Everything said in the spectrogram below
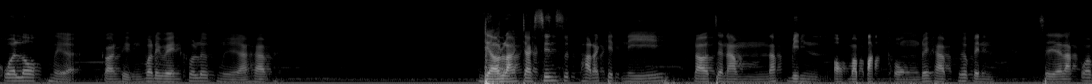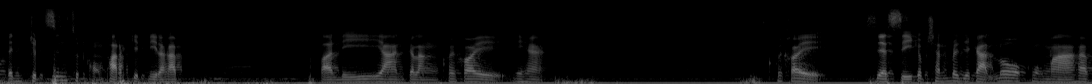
ขั้วโลกเหนือ ก่อนถึงบริเวณขั้วโลกเหนือครับ เดี๋ยวหลังจากสิ้นสุดภารกิจนี้ เราจะนำนักบินออกมาปักธงด้วยครับ เพื่อเป็น สัญลักษณ์ว่าเป็นจุดสิ้นสุดของภารกิจนี้แล้วครับ ตอนนี้ยานกำลังค่อยๆนี่ฮะค่อยๆเสียดสีกับชั้นบรรยากาศโลกลงมาครับ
